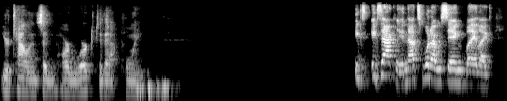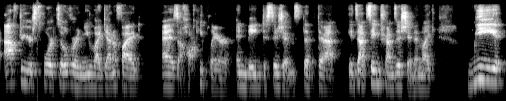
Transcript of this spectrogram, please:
your talents and hard work to that point. Exactly. And that's what i was saying by like after your sport's over and you've identified as a hockey player and made decisions that that it's that same transition. And like we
